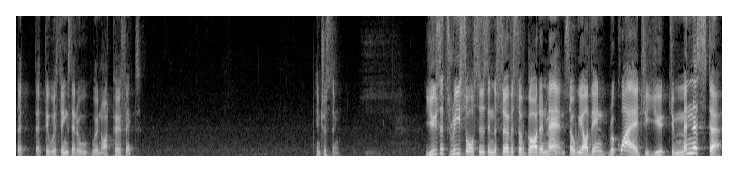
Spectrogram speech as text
That, that there were things that were not perfect? Interesting. Use its resources in the service of God and man. So, we are then required to, u- to minister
